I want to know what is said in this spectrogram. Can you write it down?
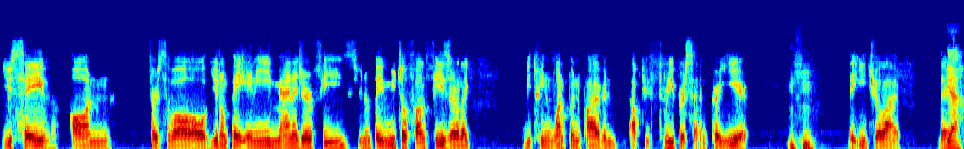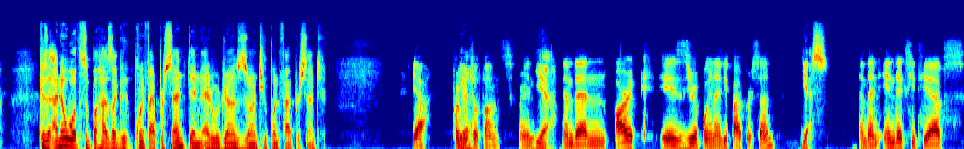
you save on first of all, you don't pay any manager fees. You don't pay mutual fund fees are like between 1.5 and up to 3% per year. hmm They eat you alive. there. Yeah. Because I know Wealthsimple has like 0.5 percent, and Edward Jones is around 2.5 percent. For Yeah. mutual funds, right? Yeah. And then ARK is 0.95%. Yes. And then index ETFs,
